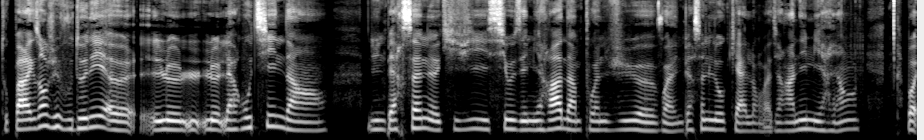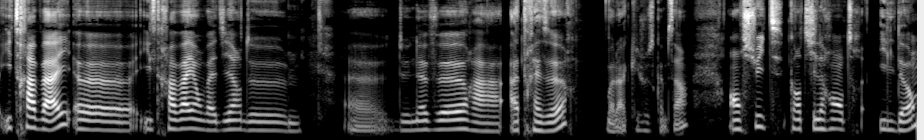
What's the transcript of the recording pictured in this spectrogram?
Donc, par exemple, je vais vous donner euh, la routine d'un d'une personne qui vit ici aux Émirats d'un point de vue, euh, voilà, une personne locale, on va dire un émirien. Bon, il travaille, euh, il travaille, on va dire, de, euh, de 9h à, à 13h, voilà, quelque chose comme ça. Ensuite, quand il rentre, il dort.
